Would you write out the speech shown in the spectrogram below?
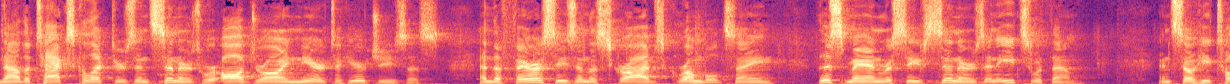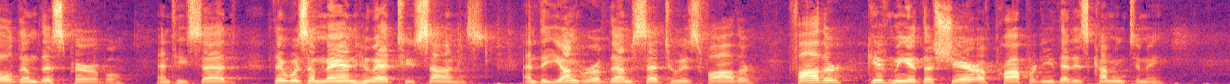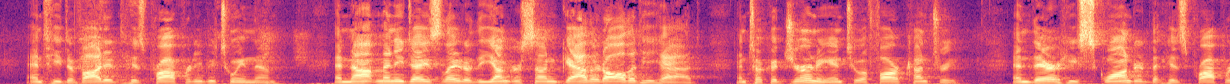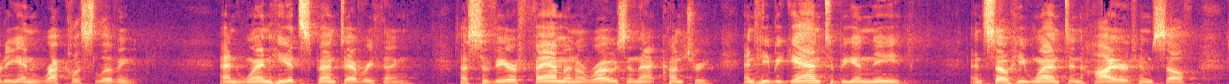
Now the tax collectors and sinners were all drawing near to hear Jesus. And the Pharisees and the scribes grumbled, saying, This man receives sinners and eats with them. And so he told them this parable. And he said, There was a man who had two sons. And the younger of them said to his father, Father, Give me the share of property that is coming to me. And he divided his property between them. And not many days later, the younger son gathered all that he had and took a journey into a far country. And there he squandered his property in reckless living. And when he had spent everything, a severe famine arose in that country, and he began to be in need. And so he went and hired himself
